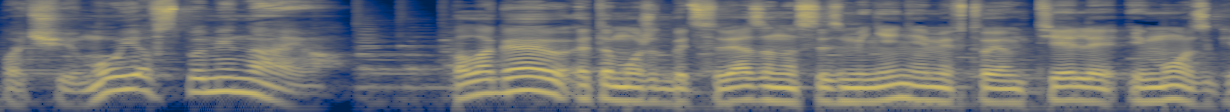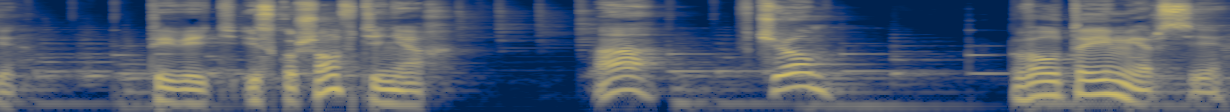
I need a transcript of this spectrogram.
почему я вспоминаю? Полагаю, это может быть связано с изменениями в твоем теле и мозге. Ты ведь искушен в тенях? А? В чем? В аутоиммерсии.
